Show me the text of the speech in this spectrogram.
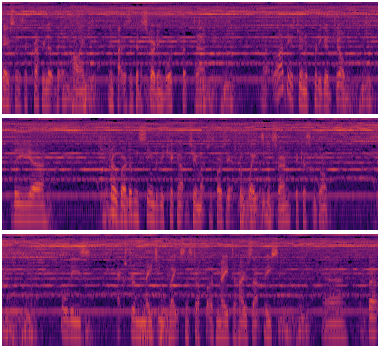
Okay, so it's a crappy little bit of pine. In fact, it's a bit of skirting board, but uh, uh, well, I think it's doing a pretty good job. The uh, doesn't seem to be kicking up too much as far as the extra weight is concerned because we got all these extra mating plates and stuff that I've made to house that beast. Uh, but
